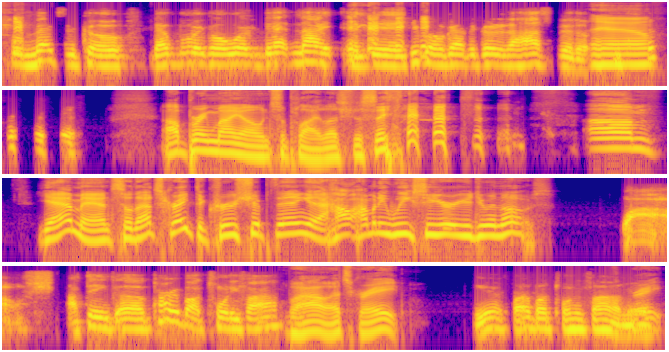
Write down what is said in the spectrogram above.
from Mexico, that boy gonna work that night, and then you gonna have to go to the hospital. Yeah. I'll bring my own supply. Let's just say that. um, yeah, man. So that's great. The cruise ship thing. How how many weeks a year are you doing those? Wow. I think uh, probably about twenty five. Wow, that's great. Yeah, probably about twenty five, man. Great.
